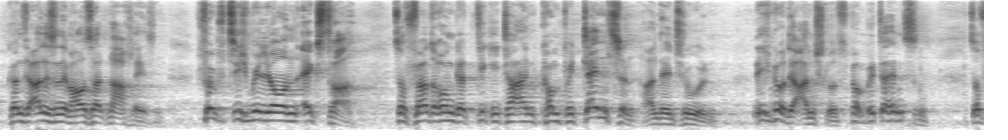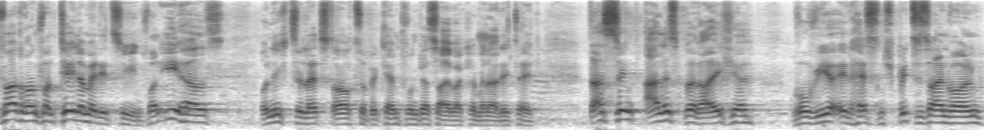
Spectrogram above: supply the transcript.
Das können Sie alles in dem Haushalt nachlesen. 50 Millionen € extra zur Förderung der digitalen Kompetenzen an den Schulen, nicht nur der Anschluss, Kompetenzen, zur Förderung von Telemedizin, von E-Health und nicht zuletzt auch zur Bekämpfung der Cyberkriminalität. Das sind alles Bereiche, wo wir in Hessen Spitze sein wollen.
